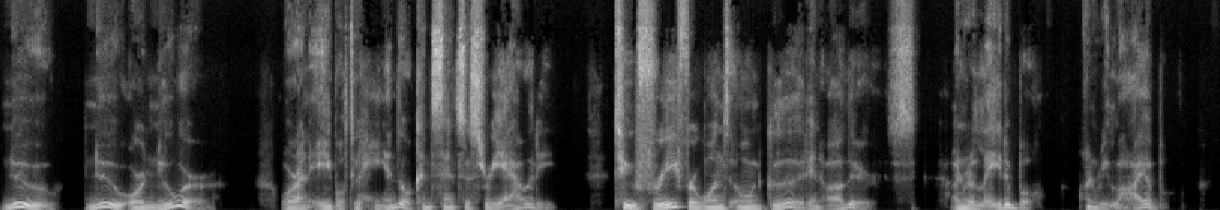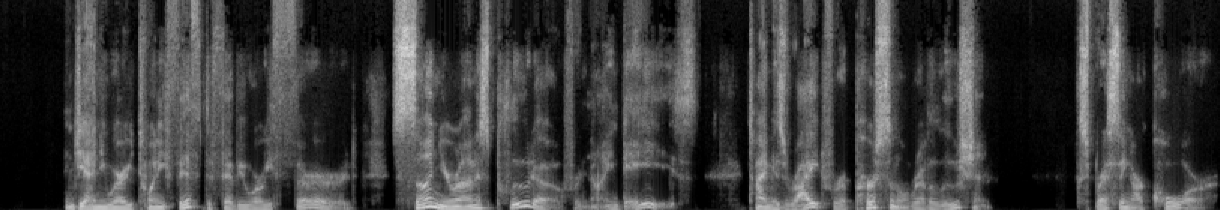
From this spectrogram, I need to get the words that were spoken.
new, new or newer, or unable to handle consensus reality, too free for one's own good and others, unrelatable, unreliable. In January 25th to February 3rd, Sun Uranus Pluto for nine days Time is right for a personal revolution, expressing our core,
